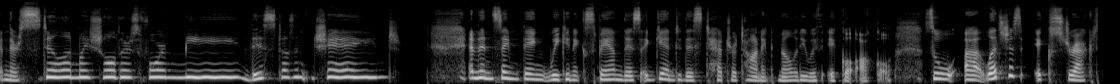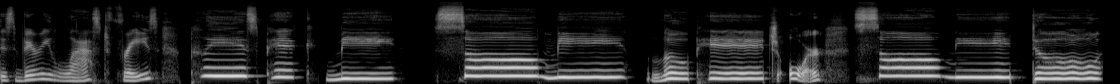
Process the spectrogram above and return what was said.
and they're still on my shoulders for me. This doesn't change. And then same thing, we can expand this again to this tetratonic melody with ickle ockle. So uh, let's just extract this very last phrase. Please pick me, so me, low pitch, or so me, do.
